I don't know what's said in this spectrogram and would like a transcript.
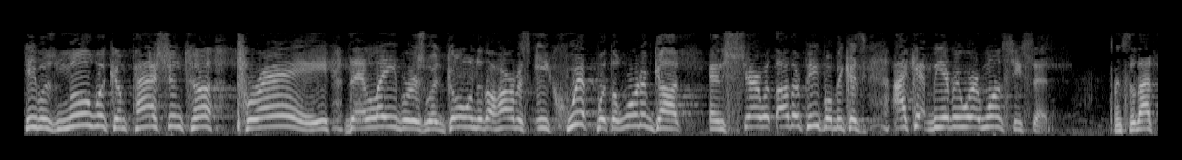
he was moved with compassion to pray that laborers would go into the harvest equipped with the Word of God and share with other people because I can't be everywhere at once, he said. And so that's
